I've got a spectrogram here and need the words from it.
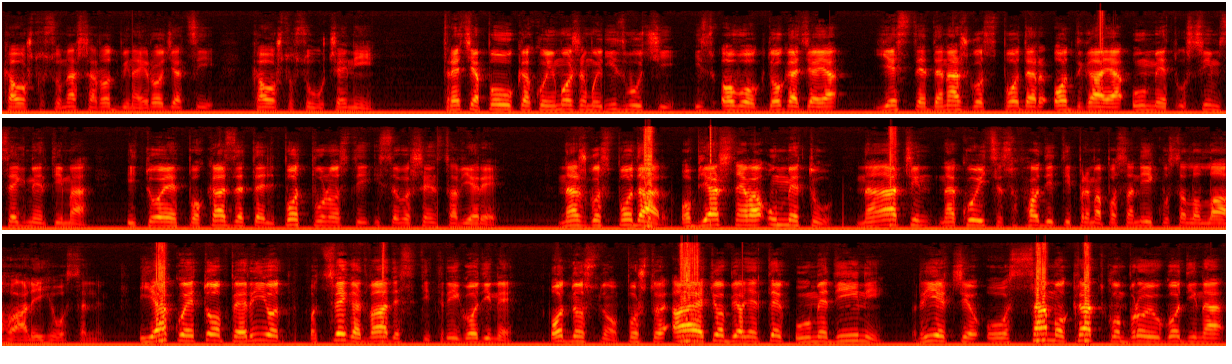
kao što su naša rodbina i rođaci, kao što su učeni. Treća pouka koju možemo izvući iz ovog događaja jeste da naš gospodar odgaja umet u svim segmentima i to je pokazatelj potpunosti i savršenstva vjere. Naš gospodar objašnjava umetu način na koji će se hoditi prema poslaniku sallallahu alaihi wasallam. iako je to period od svega 23 godine, odnosno, pošto je ajet objavljen tek u Medini, riječ je o samo kratkom broju godina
